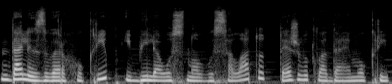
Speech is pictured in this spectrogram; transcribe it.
Далі зверху кріп і біля основи салату теж викладаємо кріп.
